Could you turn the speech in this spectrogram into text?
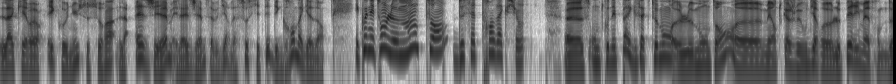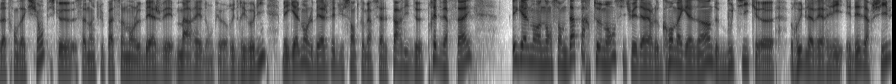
L'acquéreur est connu, ce sera la SGM, et la SGM, ça veut dire la Société des grands magasins. Et connaît-on le montant de cette transaction? Euh, on ne connaît pas exactement euh, le montant, euh, mais en tout cas, je vais vous dire le périmètre de la transaction, puisque ça n'inclut pas seulement le BHV Marais, donc rue de Rivoli, mais également le BHV du centre commercial Parly 2 près de Versailles, également un ensemble d'appartements situés derrière le grand magasin, de boutiques euh, rue de la Verrerie et des archives,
